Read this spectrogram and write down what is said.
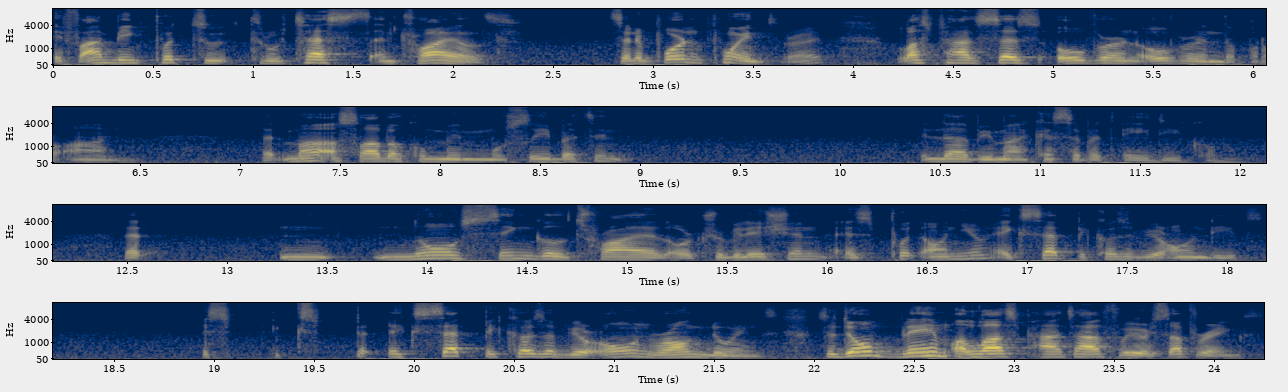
if I'm being put to, through tests and trials? It's an important point, right? Allah subhanahu wa ta'ala says over and over in the Quran that ما أصابكم من مصيبة إلا بما كسبت أيديكم that no single trial or tribulation is put on you except because of your own deeds except because of your own wrongdoings so don't blame Allah subhanahu wa ta'ala for your sufferings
